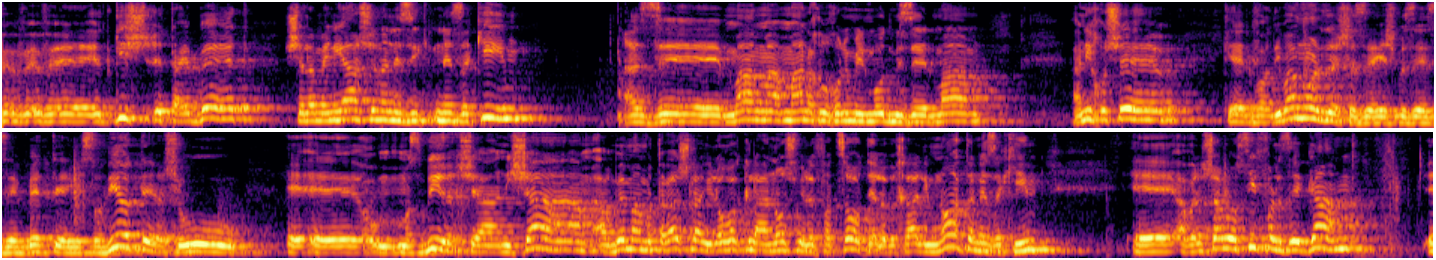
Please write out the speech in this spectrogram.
והדגיש את ההיבט של המניעה של הנזקים אז אה, מה, מה, מה אנחנו יכולים ללמוד מזה? מה... אני חושב, כן, כבר דיברנו על זה שיש בזה איזה היבט אה, יסודי יותר שהוא אה, אה, מסביר איך שהענישה, הרבה מהמטרה שלה היא לא רק לענוש ולפצות אלא בכלל למנוע את הנזקים אה, אבל אפשר להוסיף על זה גם אה,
